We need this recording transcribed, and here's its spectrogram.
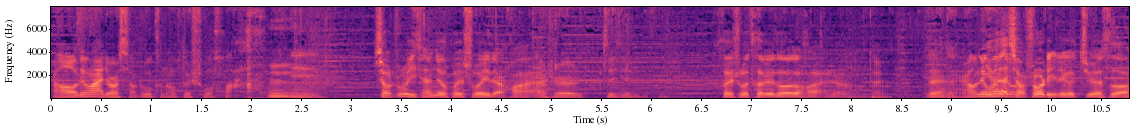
然后另外就是小猪可能会说话，嗯，嗯，小猪以前就会说一点话呀，但是最近不会说特别多的话，是吗？对对。对然后另因为在外就是小说里这个角色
